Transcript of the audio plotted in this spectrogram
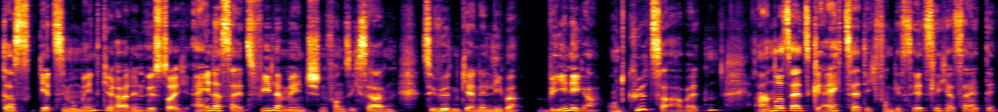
dass jetzt im Moment gerade in Österreich einerseits viele Menschen von sich sagen, sie würden gerne lieber weniger und kürzer arbeiten, andererseits gleichzeitig von gesetzlicher Seite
